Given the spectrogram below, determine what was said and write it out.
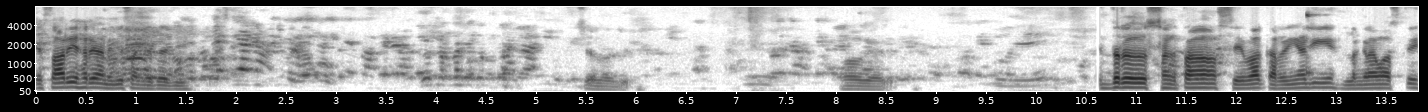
ਇਹ ਸਾਰੀ ਹਰਿਆਣੇ ਦੀ ਸੰਗਤ ਹੈ ਜੀ। ਚਲੋ ਜੀ। ਹੋ ਗਿਆ ਜੀ। ਇੱਧਰ ਸੰਗਤਾਂ ਸੇਵਾ ਕਰ ਰਹੀਆਂ ਜੀ ਲੰਗਰਾਂ ਵਾਸਤੇ।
